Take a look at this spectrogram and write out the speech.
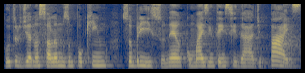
Outro dia nós falamos um pouquinho sobre isso, né, com mais intensidade. Pais,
